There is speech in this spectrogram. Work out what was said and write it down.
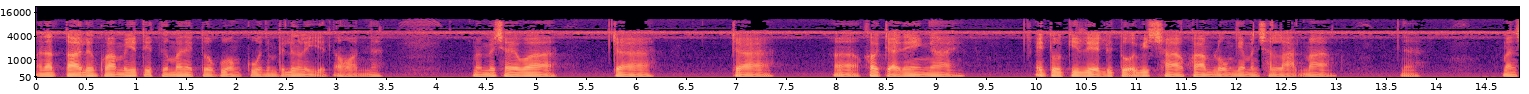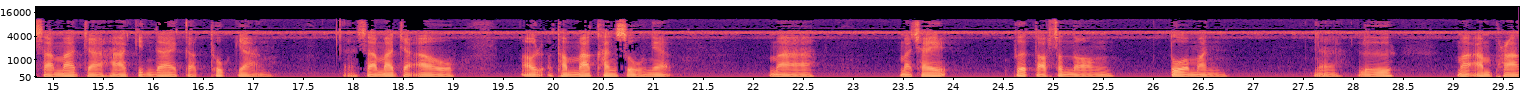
อนัตตาเรื่องความไม่ยึดติดถือมั่นในตัวกูของกูนี่มันเป็นเรื่องละเอียดอ่อนนะมันไม่ใช่ว่าจะจะเข้าใจได้ง่ายๆไอ้ตัวกิเลสหรือตัววิชาความหลงเนี่ยมันฉลาดมากนะมันสามารถจะหากินได้กับทุกอย่างนะสามารถจะเอาเอาธรรมะขั้นสูงเนี่ยมามาใช้เพื่อตอบสนองตัวมันนะหรือ มาอำพราง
